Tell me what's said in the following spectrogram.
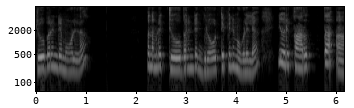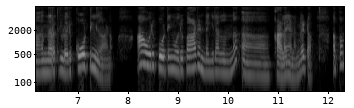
ട്യൂബറിന്റെ മുകളിൽ അപ്പം നമ്മുടെ ട്യൂബറിന്റെ ഗ്രോ ടിപ്പിന് മുകളിൽ ഈ ഒരു കറുത്ത നിറത്തിലുള്ള ഒരു കോട്ടിങ് കാണും. ആ ഒരു കോട്ടിങ് ഒരുപാടുണ്ടെങ്കിൽ അതൊന്ന് കളയണം കേട്ടോ. അപ്പം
